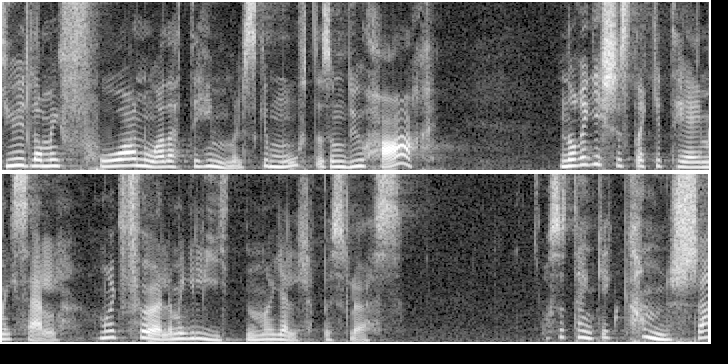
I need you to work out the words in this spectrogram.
Gud, la meg få noe av dette himmelske motet som du har. Når jeg ikke strekker til i meg selv, når jeg føler meg liten og hjelpeløs. Og så tenker jeg kanskje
